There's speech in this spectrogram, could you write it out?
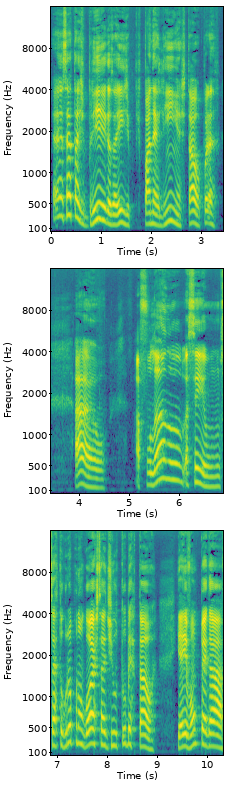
é, certas brigas aí de panelinhas tal. Ah, a fulano, assim, um certo grupo não gosta de youtuber tal. E aí vão pegar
